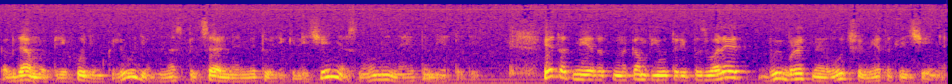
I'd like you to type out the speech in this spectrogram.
Когда мы переходим к людям, у нас специальные методики лечения, основанные на этом методе. Этот метод на компьютере позволяет выбрать наилучший метод лечения.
